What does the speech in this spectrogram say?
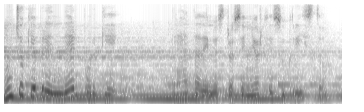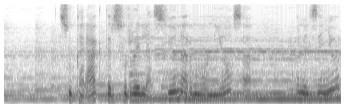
mucho que aprender porque trata de nuestro Señor Jesucristo, su carácter, su relación armoniosa con el Señor,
